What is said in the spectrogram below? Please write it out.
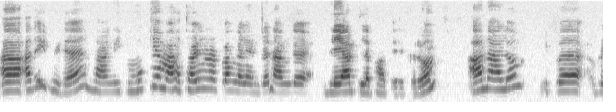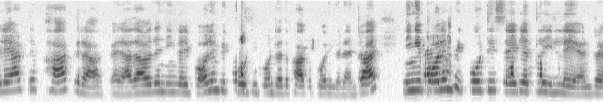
ஆஹ் அதை விட நாங்க இப்ப முக்கியமாக தொழில்நுட்பங்கள் என்று நாங்க விளையாட்டுல பார்த்திருக்கிறோம். ஆனாலும் இப்ப விளையாட்டு பாக்குறாங்க அதாவது நீங்க இப்ப ஒலிம்பிக் போட்டி போன்றது பார்க்க போறீங்க என்றால் நீங்க இப்ப ஒலிம்பிக் போட்டி ஸ்டேடியத்துல இல்லை என்று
